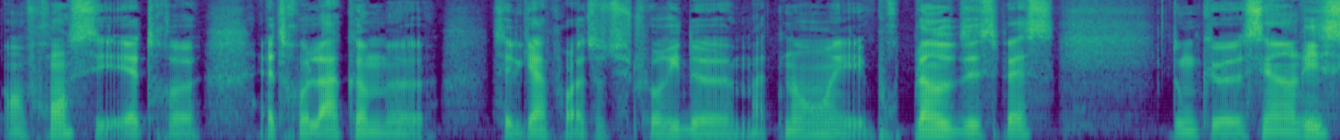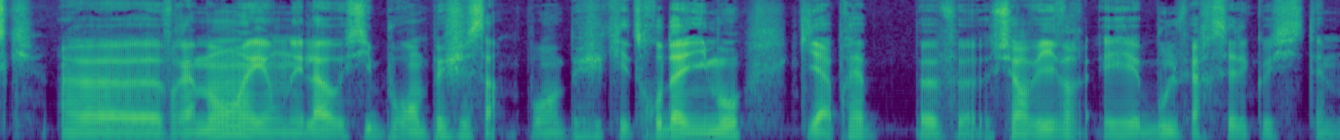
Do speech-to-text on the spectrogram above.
en France et être être là comme c'est le cas pour la tortue de Floride maintenant et pour plein d'autres espèces. Donc euh, c'est un risque euh, vraiment et on est là aussi pour empêcher ça, pour empêcher qu'il y ait trop d'animaux qui après peuvent euh, survivre et bouleverser l'écosystème.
